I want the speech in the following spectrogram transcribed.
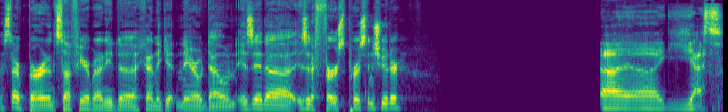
I start burning stuff here, but I need to kind of get narrowed down. Is it uh is it a first person shooter? Uh, yes.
